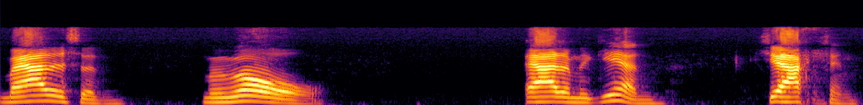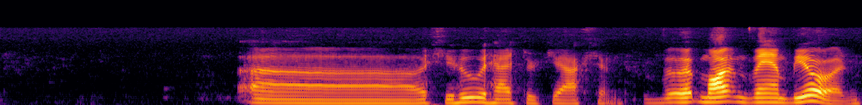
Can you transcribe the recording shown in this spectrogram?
Madison, Monroe, Adam again, Jackson. Uh, let's see who has after Jackson. V- Martin Van Buren,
